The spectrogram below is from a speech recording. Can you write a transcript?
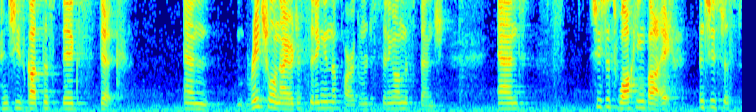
and she's got this big stick. And Rachel and I are just sitting in the park, and we're just sitting on this bench. And she's just walking by, and she's just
